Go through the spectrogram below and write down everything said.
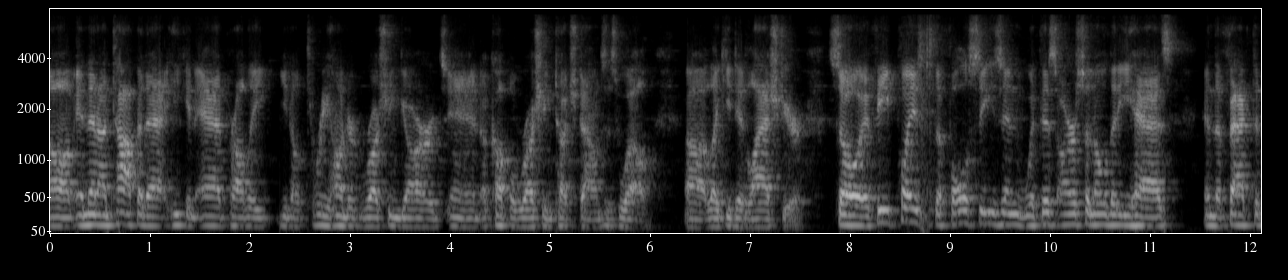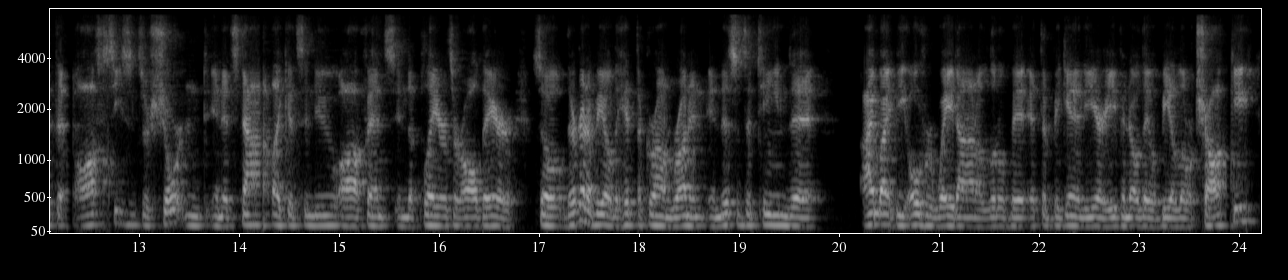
Um, and then on top of that, he can add probably you know 300 rushing yards and a couple rushing touchdowns as well, uh, like he did last year. So if he plays the full season with this arsenal that he has, and the fact that the off seasons are shortened and it's not like it's a new offense and the players are all there, so they're going to be able to hit the ground running. And this is a team that I might be overweight on a little bit at the beginning of the year, even though they'll be a little chalky.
